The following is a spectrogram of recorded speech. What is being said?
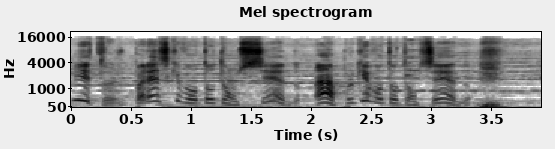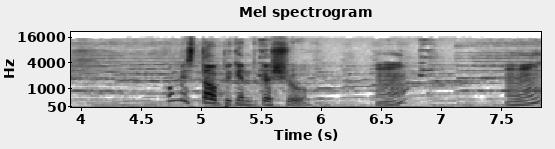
Vitor, parece que voltou tão cedo. Ah, por que voltou tão cedo? Como está o pequeno Pikachu? Hum? Hum?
